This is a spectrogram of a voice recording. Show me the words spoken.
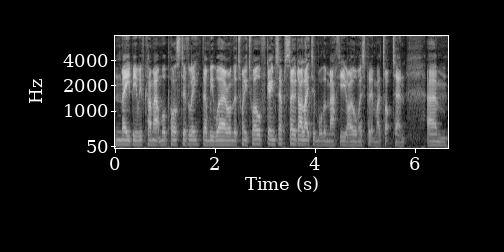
maybe we've come out more positively than we were on the 2012 games episode. I liked it more than Matthew. I almost put it in my top 10. Um,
